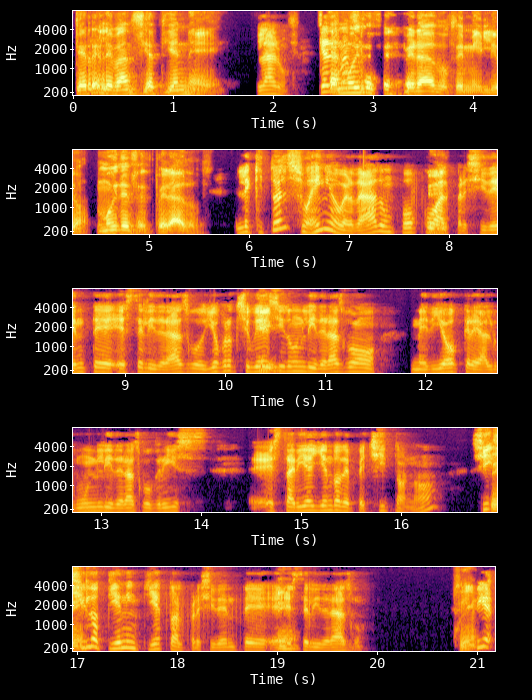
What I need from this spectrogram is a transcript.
qué, relevancia tiene? Claro. Están muy desesperados, Emilio, muy desesperados. Le quitó el sueño, ¿verdad? Un poco al presidente este liderazgo. Yo creo que si hubiera sido un liderazgo mediocre, algún liderazgo gris, estaría yendo de pechito, ¿no? Sí, sí, lo tiene inquieto al presidente este liderazgo. Fíjate,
